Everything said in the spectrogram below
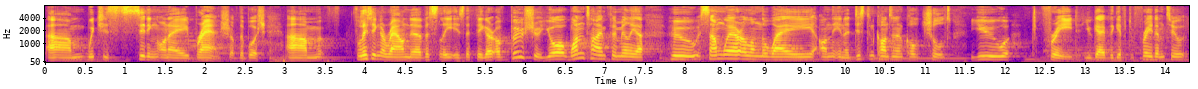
um, which is sitting on a branch of the bush. Um, flitting around nervously is the figure of Bushu, your one-time familiar, who somewhere along the way, on the, in a distant continent called Chult, you freed. You gave the gift of freedom to.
